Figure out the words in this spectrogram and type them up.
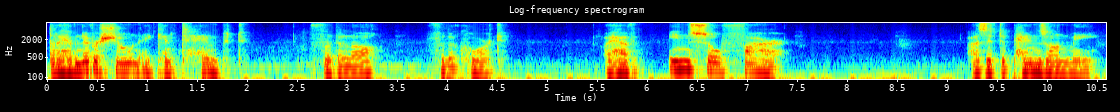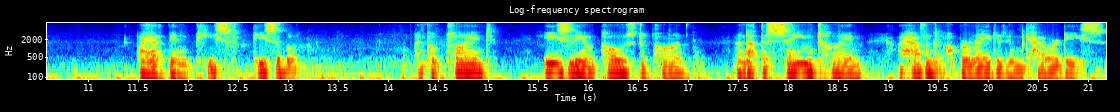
that I have never shown a contempt for the law, for the court. I have, in so far as it depends on me, I have been peace, peaceable and compliant, easily imposed upon and at the same time, I haven't operated in cowardice.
